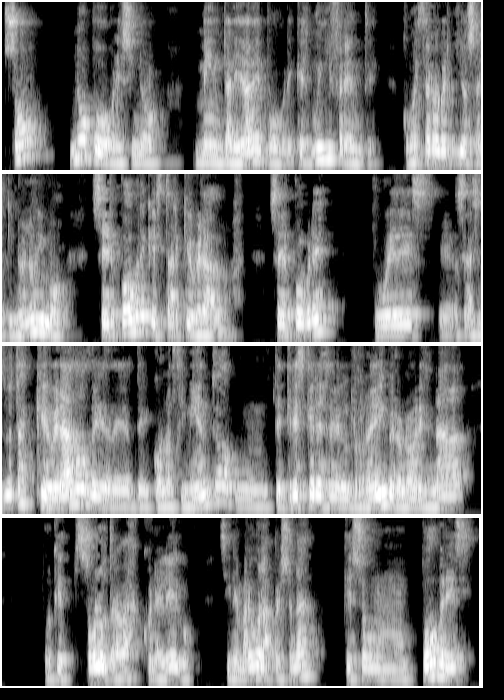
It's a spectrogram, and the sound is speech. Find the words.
son no pobres, sino mentalidad de pobre, que es muy diferente como dice Robert Kiyosaki, no es lo mismo ser pobre que estar quebrado. Ser pobre puedes, eh, o sea, si tú estás quebrado de, conocimiento, mm, te crees que eres el rey, pero no eres nada, porque solo trabajas con el ego. Sin embargo, las personas que son pobres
